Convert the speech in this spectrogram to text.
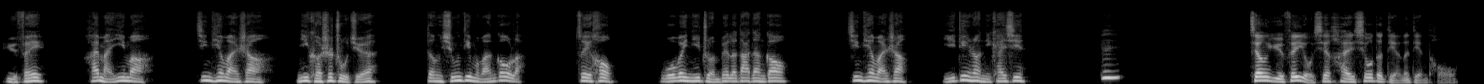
雨飞，还满意吗？今天晚上你可是主角。等兄弟们玩够了，最后我为你准备了大蛋糕，今天晚上一定让你开心。”嗯。江雨飞有些害羞的点了点头，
